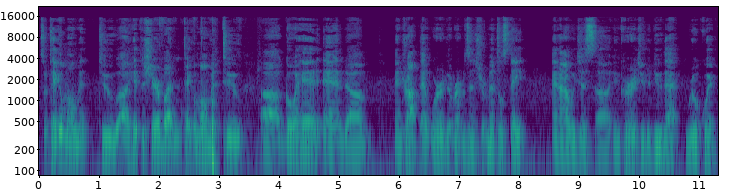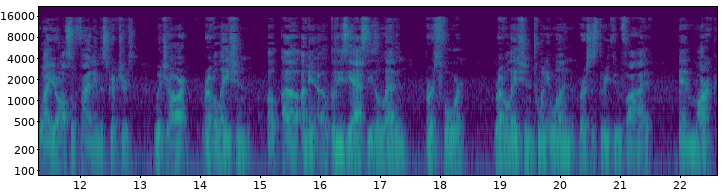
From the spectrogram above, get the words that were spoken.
So take a moment to uh, hit the share button. Take a moment to uh, go ahead and um, and drop that word that represents your mental state and I would just uh, encourage you to do that real quick while you're also finding the scriptures, which are Revelation, uh, I mean, Ecclesiastes 11, verse 4, Revelation 21, verses 3 through 5, and Mark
